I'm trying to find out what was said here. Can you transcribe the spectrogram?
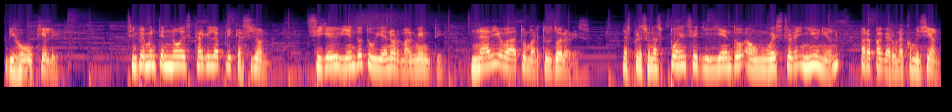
Dijo Bukele. Simplemente no descargue la aplicación, sigue viviendo tu vida normalmente, nadie va a tomar tus dólares. Las personas pueden seguir yendo a un Western Union para pagar una comisión.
